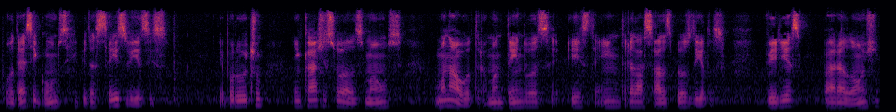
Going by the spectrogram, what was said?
por 10 segundos e repita seis vezes. E por último, encaixe suas mãos uma na outra, mantendo-as entrelaçadas pelos dedos. Vire-as para longe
